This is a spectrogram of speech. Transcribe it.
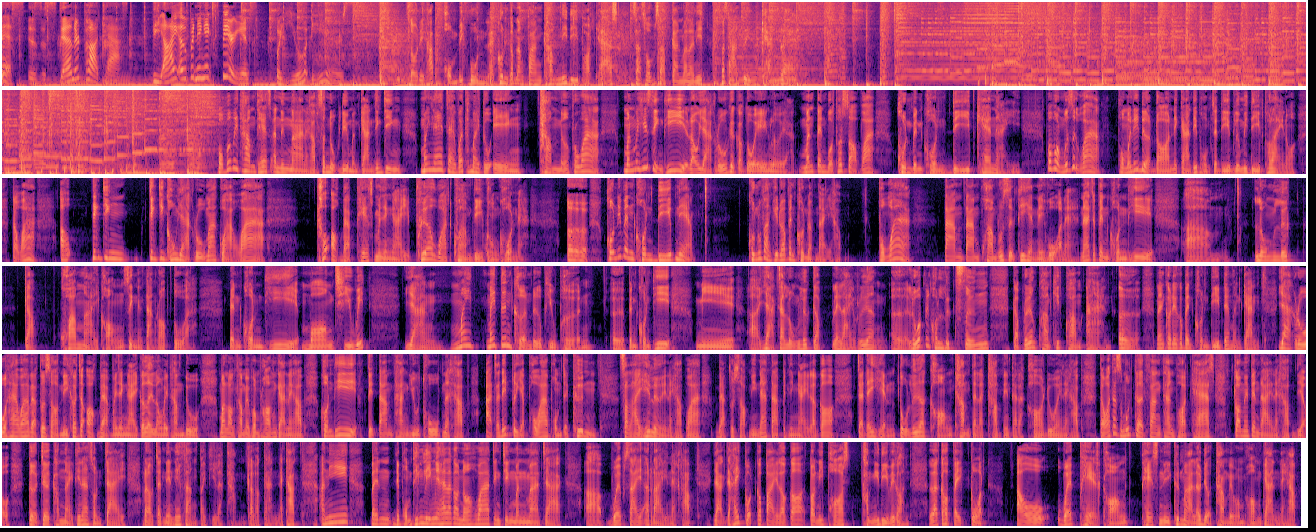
This is the Standard Podcast, the eye opening experience for your ears. สวัสดีครับ ผมบิ๊กบุญ และคุณกำลังฟังคำนี้ดีพอดแคสต์สะสมสับการวลนิด ภาษาอังกฤษแข็งแรง ผมเพิ่งไปทำเทสอันนึงมานะครับ สนุกดีเหมือนกันจริง ๆ ไม่แน่ใจว่าทำไมตัวเอง ทำเนอะเพราะว่ามันไม่ใช่สิ่งที่เราอยากรู้เกี่ยวกับตัวเองเลยอะ่ะมันเป็นบททดสอบว่าคุณเป็นคนดีฟแค่ไหน เพราะผมรู้สึกว่าผมไม่ได้เดือดร้อนในการที่ผมจะดีฟหรือไม่ดีฟเท่าไหร่เนาะแต่ว่าเอาจริง ๆ จริง ๆ คงอยากรู้มากกว่าว่าเขาออกแบบเทสมันยังไง เพื่อวัดความดีฟของคนน่ะเออ คนที่เป็นคนดีฟเนี่ย คุณผู้ฟังคิดว่าเป็นคนแบบไหนครับ ผมว่า ตามตามความรู้สึกที่เห็นในหัวนะน่าจะเป็นคนที่ลงลึกกับความหมายของสิ่งต่างๆ รอบตัว เป็นคนที่มองชีวิตอย่างไม่ไม่ตื้นเขินหรือผิวเผินเออเป็นคนที่ มีอยากจะลงลึกกับหลาย ๆ เรื่องเออหรือว่าเป็นคนลึกซึ้งกับเรื่องความคิดความอ่าน เออ นั่นก็เรียกว่าเป็นคนดีฟได้เหมือนกัน อยากรู้ฮะว่าแบบทดสอบนี้เขาจะออกแบบมายังไง ก็เลยลองไปทำดู มาลองทำไปพร้อม ๆ กันนะครับ คนที่ติดตามทาง YouTube นะครับอาจจะได้เปรียบเพราะว่าผมจะขึ้นสไลด์ให้เลยนะครับ ว่าแบบทดสอบนี้หน้าตาเป็นยังไง แล้วก็จะได้เห็นตัวเลือกของคำแต่ละคำในแต่ละข้อด้วยนะครับแต่ว่าถ้าสมมติเกิดฟังทางพอดแคสต์ก็ไม่เป็นไรนะครับ เดี๋ยวเกิดเจอคำไหนที่น่าสนใจ เราจะเน้นให้ฟังไปทีละคำก็แล้วกันนะครับ อันนี้เป็นเดี๋ยวผมทิ้งลิงก์ไว้ให้แล้วกันเนาะว่าจริง ๆ มันมาจากเว็บไซต์อะไรนะครับ อยากจะให้กดเข้าไปแล้วก็ตอนนี้พอสคำนี้ดีไว้ก่อน แล้วก็ไปกดเอาเว็บเพจของเทสนี้ขึ้นมาแล้วเดี๋ยวทำไปพร้อม ๆ กันนะครับ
